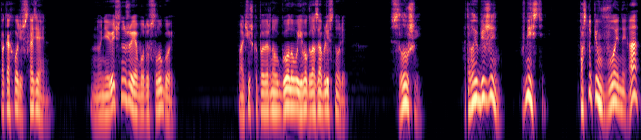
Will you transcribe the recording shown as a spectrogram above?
пока ходишь с хозяином. — Ну, не вечно же я буду слугой. Мальчишка повернул голову, его глаза блеснули. — Слушай, а давай убежим вместе. Поступим в войны, а?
